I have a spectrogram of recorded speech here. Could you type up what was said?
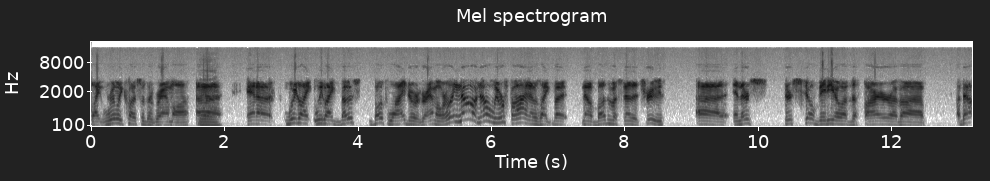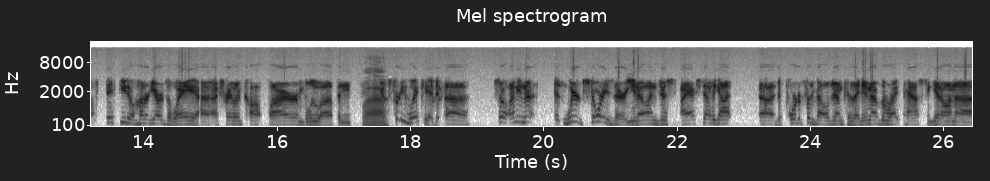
like really close with her grandma. Uh, yeah. Uh, and uh, we like we like both both lied to her grandma. We're like, no, no, we were fine. I was like, but no, both of us know the truth. Uh, and there's there's still video of the fire of uh, about 50 to 100 yards away. Uh, a trailer caught fire and blew up, and wow. it was pretty wicked. Uh, so I mean, that, weird stories there, you know, and just I accidentally got uh, deported from Belgium because I didn't have the right pass to get on uh,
